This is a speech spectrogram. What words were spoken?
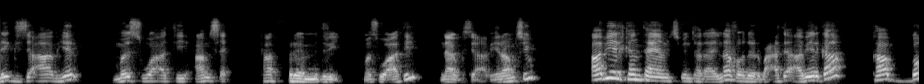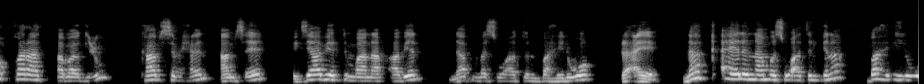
ንእግዚኣብሔር መስዋእቲ ኣምፀ ካብ ፍረ ምድሪ መስዋእቲ ናብ እግዚኣብሔር ኣምፅኡ ኣቤል ከ እንታይ ኣምፅኡ እንተ ኢልና ፍቅዲ ኣርባዕተ ኣቤል ከዓ ካብ በኳራት ኣባጊዑ ካብ ስብሐን ኣምፀ እግዚኣብሔር ድማ ናብ ኣቤል ናብ መስዋእቱን ባህ ኢልዎ ረኣየ ናብ ቃየልን ናብ መስዋእትን ግና ባህ ኢልዎ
